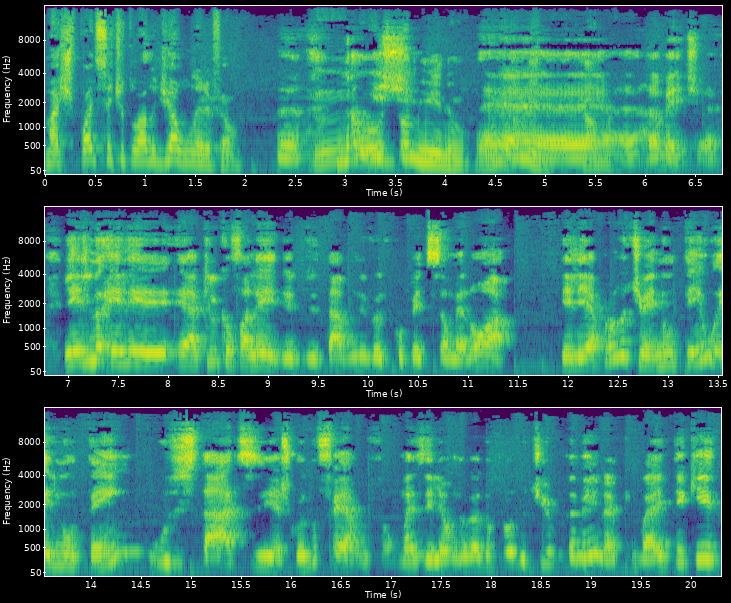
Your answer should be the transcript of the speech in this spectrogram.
mas pode ser titular no dia 1 na NFL. É. Não existe. Domínio. É, é, é, realmente. É. Ele, ele é aquilo que eu falei de estar no nível de competição menor. Ele é produtivo. Ele não tem, ele não tem os stats e as coisas do Ferguson, mas ele é um jogador produtivo também, né? Que vai ter que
